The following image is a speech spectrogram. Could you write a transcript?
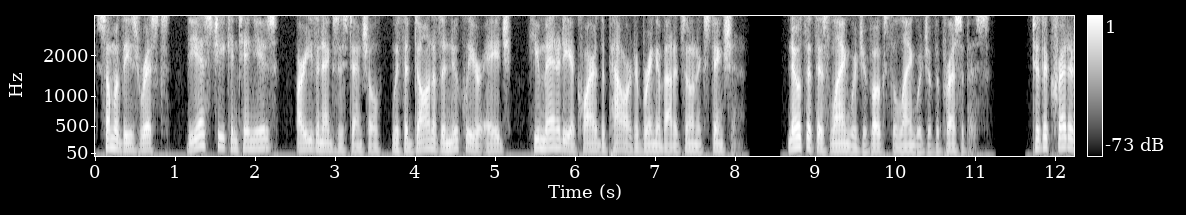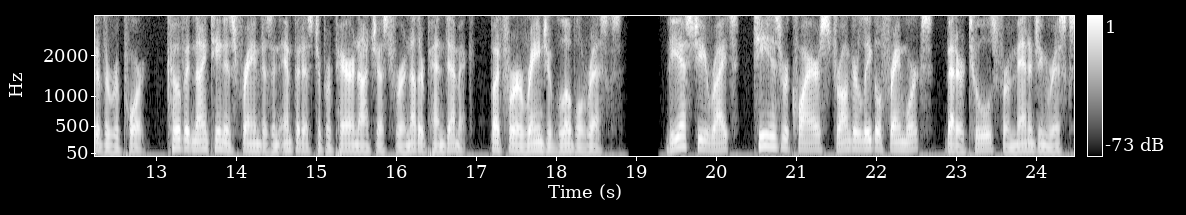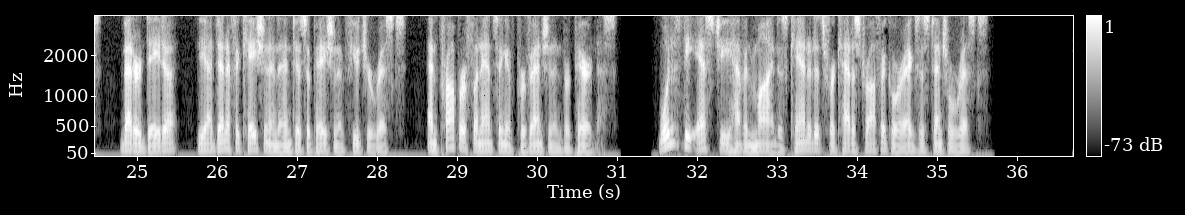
Some of these risks, the SG continues, are even existential. With the dawn of the nuclear age, humanity acquired the power to bring about its own extinction. Note that this language evokes the language of the precipice. To the credit of the report, COVID 19 is framed as an impetus to prepare not just for another pandemic, but for a range of global risks. The SG writes TIS requires stronger legal frameworks, better tools for managing risks, better data, the identification and anticipation of future risks, and proper financing of prevention and preparedness. What does the SG have in mind as candidates for catastrophic or existential risks?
